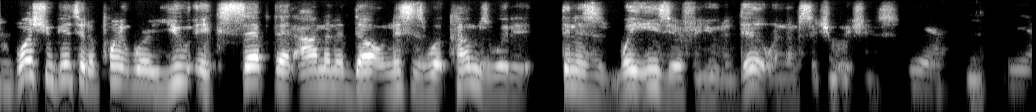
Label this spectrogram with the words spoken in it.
Mhm. once you get to the point where you accept that I'm an adult and this is what comes with it, then it's way easier for you to deal in them situations. Yeah. Mm. Yeah.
